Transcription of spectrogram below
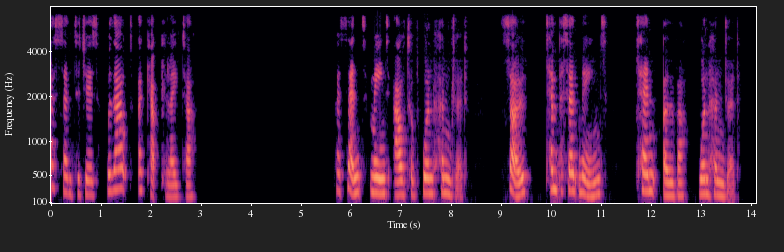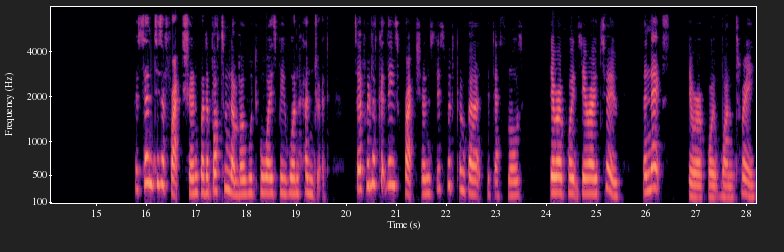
Percentages without a calculator. Percent means out of 100. So 10% means 10 over 100. Percent is a fraction where the bottom number would always be 100. So if we look at these fractions, this would convert the decimals 0.02, the next 0.13,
